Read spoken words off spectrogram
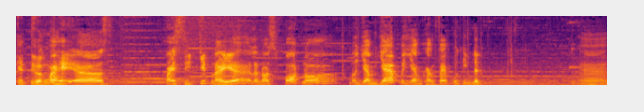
cái tướng mà hệ à, uh, spicy chip này á là nó spot nó nó giảm giáp với giảm kháng phép của team địch à,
